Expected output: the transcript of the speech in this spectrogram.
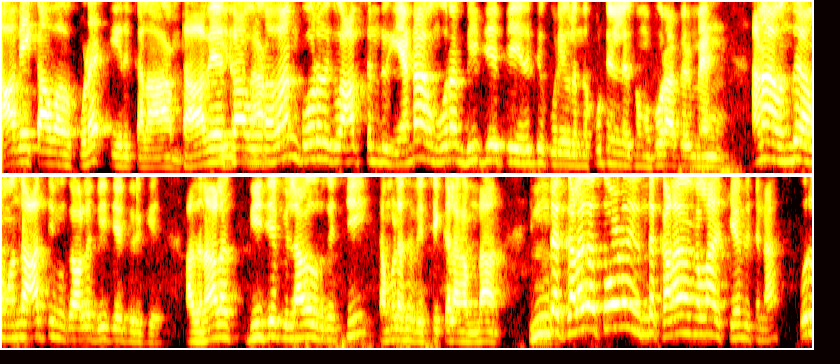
தாவேகாவாக கூட இருக்கலாம். தாவேக்காவோட தான் போறதுக்கு ஆப்ஷன் இருக்கு. ஏன்டா அவங்க பூரா பிஜேபி எதிர்க்கக்கூடியவர் இந்த கூட்டணியில இருக்கவங்க பூரா பேருமே. ஆனா வந்து அவங்க வந்து அதிமுகவுல பிஜேபி இருக்கு. அதனால பிஜேபி இல்லாத ஒரு கட்சி தமிழக வெற்றி கழகம் தான். இந்த கழகத்தோட இந்த கழகங்கள்லாம் சேர்ந்துச்சுன்னா ஒரு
